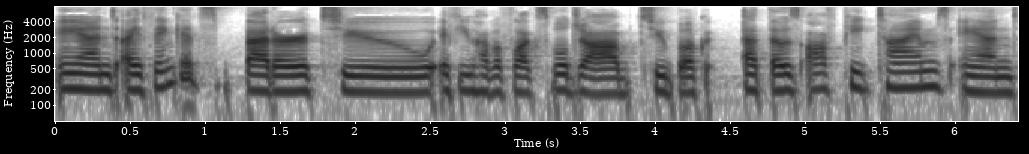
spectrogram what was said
And I think it's better to, if you have a flexible job, to book at those off peak times. And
